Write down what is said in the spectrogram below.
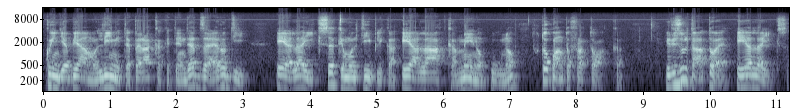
Quindi abbiamo il limite per h che tende a 0 di e alla x che moltiplica e alla h meno 1 tutto quanto fratto h. Il risultato è e alla x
